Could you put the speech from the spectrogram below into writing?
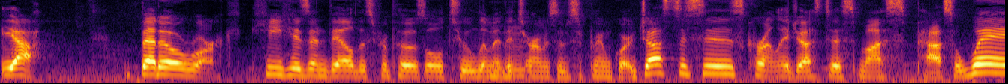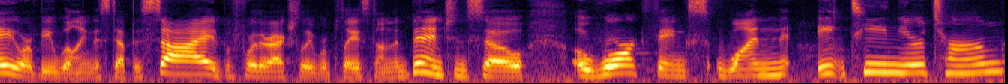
Yeah. Beto O'Rourke, he has unveiled this proposal to limit Mm-hmm. the terms of Supreme Court justices. Currently, justice must pass away or be willing to step aside before they're actually replaced on the bench. And so O'Rourke thinks one 18 year term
